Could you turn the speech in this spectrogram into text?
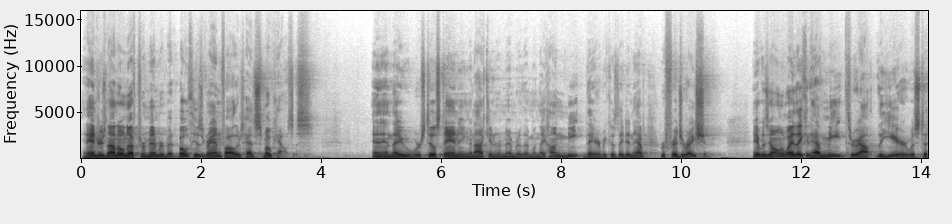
And Andrew's not old enough to remember, but both his grandfathers had smokehouses. And, and they were still standing, and I can remember them when they hung meat there because they didn't have refrigeration. It was the only way they could have meat throughout the year was to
